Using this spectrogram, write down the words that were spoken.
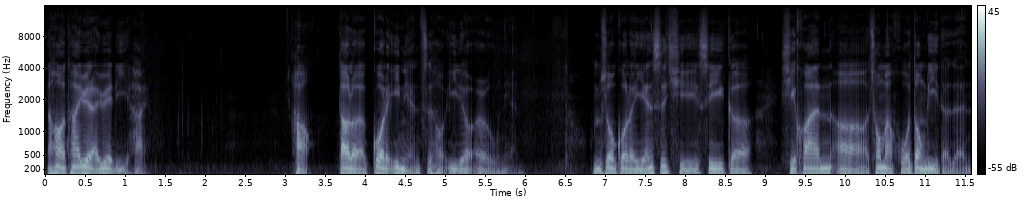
然后他越来越厉害。好，到了过了一年之后，一六二五年，我们说过了，严思齐是一个喜欢呃充满活动力的人。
